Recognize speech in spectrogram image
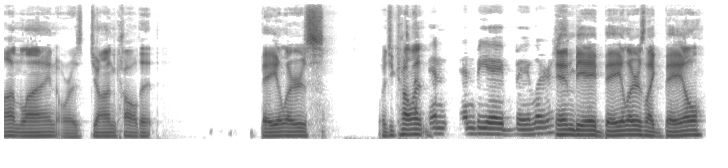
online, or as John called it, Baylors. What'd you call it? N- NBA Baylors. NBA Baylors, like Bale.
